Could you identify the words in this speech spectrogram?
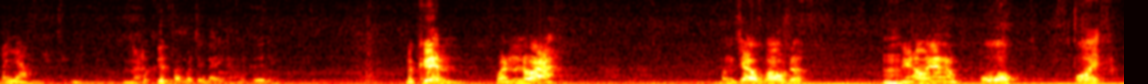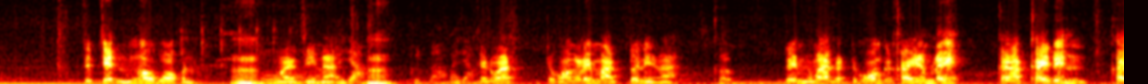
ไม่ยนะเมื่อคืนฝันมาจากไหนเมื่อคืนนี่มันขึ้นฝันว่ามึงจะเอาเขาเด้อ อืม เนี่ยเอาอย่างนั้นโอ้โอ้ยสิบเจ็ดมึงเอาบอกมันอืมมาสิำนะ ไม่ยอืมำคิดว่าไม่ยำเกิดว่าเจ้าของอะไรมากตัวนี้นะครับ เด่นก็มากกับเจ้าของกับไข่น้ำไหลขนาดไข่เด่นไข่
